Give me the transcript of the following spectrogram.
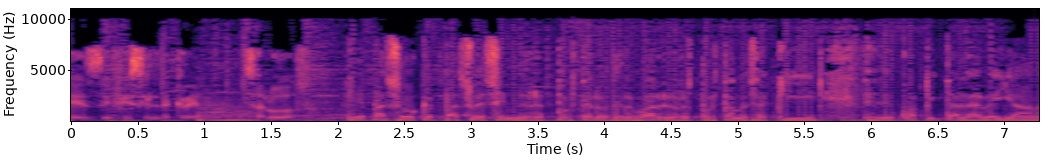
es difícil de creer. Saludos. ¿Qué pasó? ¿Qué pasó? Ese es mi reportero del barrio reportándose aquí desde Cuapita la Bella.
